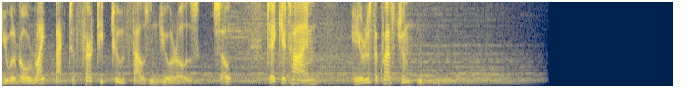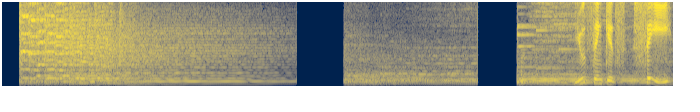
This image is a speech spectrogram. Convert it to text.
you will go right back to 32,000 euros. So, take your time. Here is the question. You think it's C?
